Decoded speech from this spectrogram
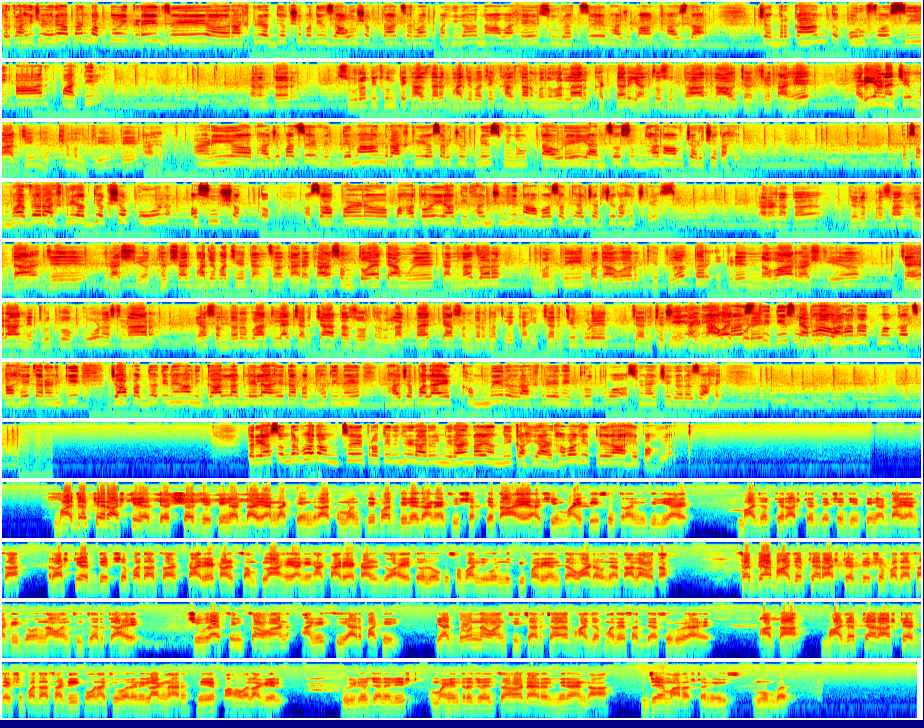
तर काही चेहरे आपण बघतो इकडे जे राष्ट्रीय अध्यक्षपदी जाऊ शकतात सर्वात पहिलं नाव आहे सुरतचे भाजपा खासदार चंद्रकांत उर्फ सी आर पाटील. त्यानंतर सुरत इथून ते खासदार आहेत. भाजपाचे खासदार मनोहरलाल खट्टर यांचं सुद्धा नाव चर्चेत आहे. हरियाणाचे माजी मुख्यमंत्री ते आहेत. आणि भाजपाचे विद्यमान राष्ट्रीय सरचिटणीस विनोद तावडे यांचं सुद्धा नाव चर्चेत आहे. तर संभाव्य राष्ट्रीय अध्यक्ष कोण असू शकतं? असं आपण पाहतोय. या तिघांचीही नावं सध्या चर्चेत आहेत श्रेयस. कारण आता जगतप्रसाद नड्डा जे राष्ट्रीय अध्यक्ष आहेत भाजपाचे त्यांचा कार्यकाळ संपतोय. त्यामुळे त्यांना जर मंत्री पदावर घेतलं तर इकडे नवा राष्ट्रीय चेहरा नेतृत्व कोण असणार? या संदर्भातल्या चर्चा आता जोर धरू लागत आहेत त्या संदर्भातले काही चर्चे पुढे चर्चेतले काही नाव आहेत पुढे स्थिती सुद्धा. आव्हानात्मकच आहे कारण की ज्या पद्धतीने हा निकाल लागलेला आहे त्या पद्धतीने भाजपाला एक खंबीर राष्ट्रीय नेतृत्व असण्याची गरज आहे. तर या संदर्भात आमचे प्रतिनिधी डॅरिल मिरांडा यांनी काही आढावा घेतलेला आहे पाहूयात. भाजपचे राष्ट्रीय अध्यक्ष जे पी नड्डा यांना केंद्रात मंत्रीपद दिले जाण्याची शक्यता आहे अशी माहिती सूत्रांनी दिली आहे. भाजपचे राष्ट्रीय अध्यक्ष जे पी नड्डा यांचा राष्ट्रीय अध्यक्ष पदाचा कार्यकाळ संपला आहे आणि हा कार्यकाळ जो आहे तो लोकसभा निवडणुकीपर्यंत वाढवण्यात आला होता. सध्या भाजपच्या राष्ट्रीय अध्यक्ष पदासाठी दोन नावांची चर्चा आहे. शिवराज सिंग चव्हाण आणि सी आर पाटील या दोन नावांची चर्चा भाजपमध्ये सध्या सुरू आहे. आता भाजपच्या राष्ट्रीय अध्यक्ष पदासाठी कोणाची वर्णी लागणार हे पाहावं लागेल. व्हिडिओ जर्नलिस्ट महेंद्र ज्वेलसह डॅरल मिरांडा जय महाराष्ट्र न्यूज मुंबई.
